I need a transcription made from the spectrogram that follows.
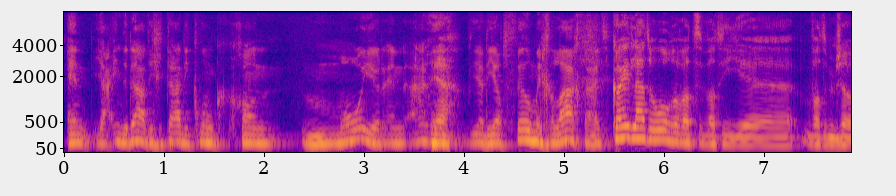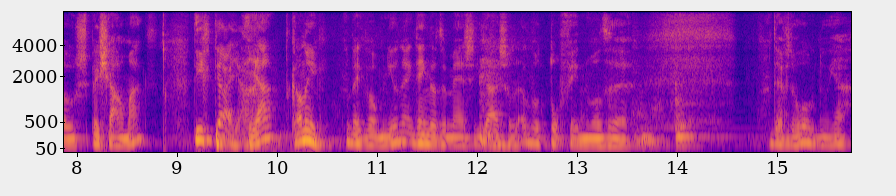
En ja, inderdaad, die gitaar die klonk gewoon mooier. En eigenlijk, Ja. ja. die had veel meer gelaagdheid. Kan je het laten horen wat, wat, die, eh, wat hem zo speciaal maakt? Die gitaar, ja, Ja? dat kan ik. Daar ben ik wel benieuwd naar. Ik denk dat de mensen die luisteren het ook wel tof vinden. Want, het even te horen doen, ja.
